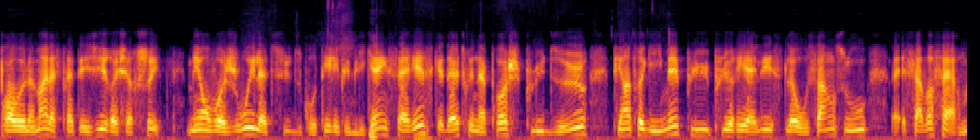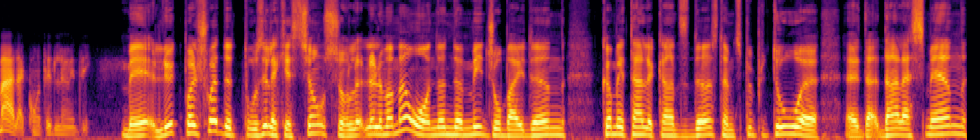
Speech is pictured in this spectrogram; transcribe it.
probablement la stratégie recherchée, mais on va jouer là-dessus du côté républicain. Ça risque d'être une approche plus dure puis entre guillemets plus, plus réaliste, là, au sens où euh, ça va faire mal à compter de lundi. Mais Luc, pas le choix de te poser la question sur le, moment où on a nommé Joe Biden comme étant le candidat, c'est un petit peu plus tôt euh, euh, dans la semaine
